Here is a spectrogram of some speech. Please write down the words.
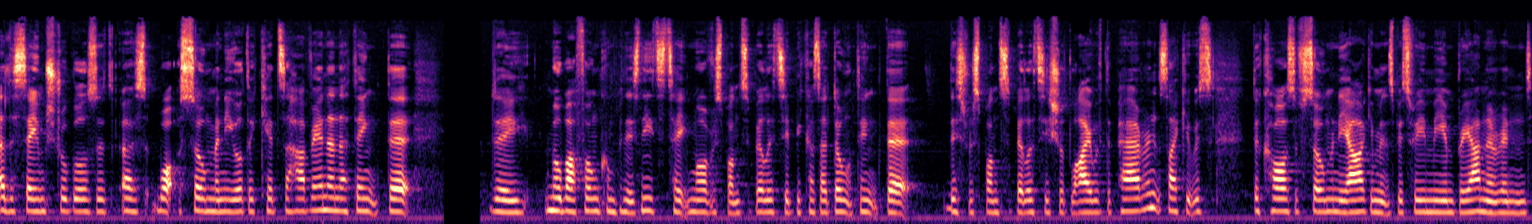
are the same struggles as, as what so many other kids are having, and I think that the mobile phone companies need to take more responsibility because I don't think that this responsibility should lie with the parents. Like it was the cause of so many arguments between me and Brianna and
